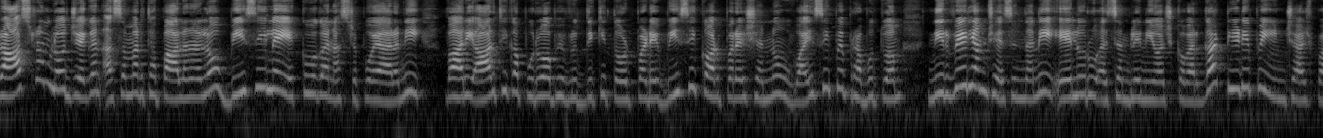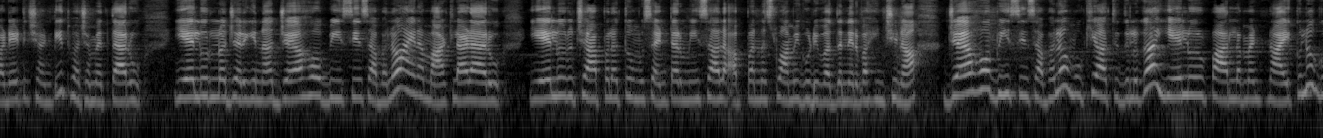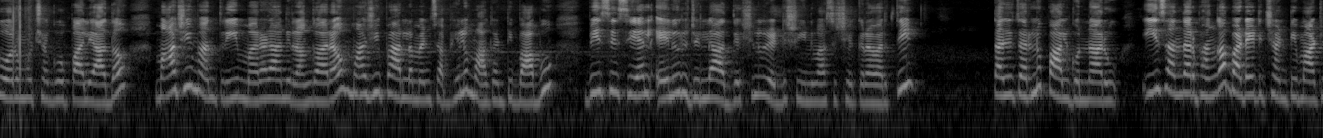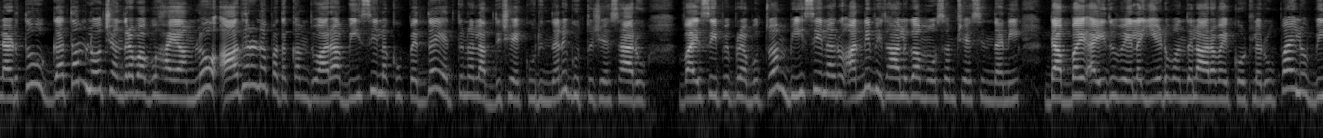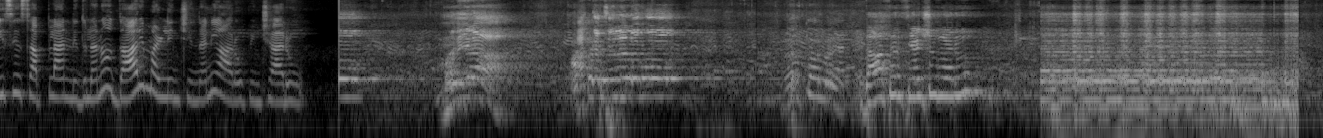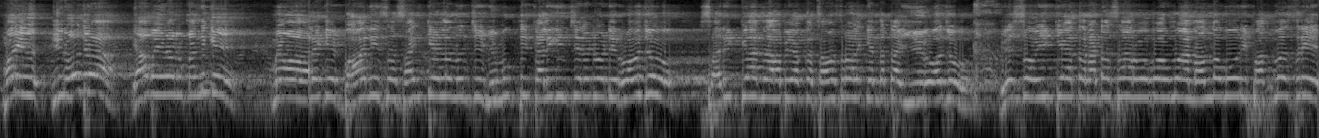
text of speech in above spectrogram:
రాష్ట్రంలో జగన్ అసమర్థ పాలనలో బీసీలే ఎక్కువగా నష్టపోయారని వారి ఆర్థిక పురోభివృద్ధికి తోడ్పడే బీసీ కార్పొరేషన్ను వైసీపీ ప్రభుత్వం నిర్వీర్యం చేసిందని ఏలూరు అసెంబ్లీ నియోజకవర్గ TDP in charge Padeti Chanti ధ్వజమెత్తారు. ఏలూరులో జరిగిన జయహో బీసీ సభలో ఆయన మాట్లాడారు. ఏలూరు చేపల తూము సెంటర్ మీసాల అప్పన్న స్వామి గుడి వద్ద నిర్వహించిన జయహో బీసీ సభలో ముఖ్య అతిథులుగా ఏలూరు పార్లమెంట్ నాయకులు గోరుముచ్చ గోపాల్ యాదవ్ మాజీ మంత్రి మరళాని రంగారావు మాజీ పార్లమెంట్ సభ్యులు మాగంటి బాబు బీసీసీఎల్ ఏలూరు జిల్లా అధ్యక్షులు రెడ్డి శ్రీనివాస చక్రవర్తి తదితరులు పాల్గొన్నారు. ఈ సందర్భంగా బడేటి చంటి మాట్లాడుతూ గతంలో చంద్రబాబు హయాంలో ఆదరణ పథకం ద్వారా బీసీలకు పెద్ద ఎత్తున లబ్ధి చేకూరిందని గుర్తు చేశారు. వైసీపీ ప్రభుత్వం బీసీలను అన్ని విధాలుగా మోసం చేసిందని డెబ్బై ఐదు వేల ఏడు వందల అరవై కోట్ల రూపాయలు బీసీ సప్లాన్ నిధులను దారి మళ్ళించిందని ఆరోపించారు. దాసరి శేషు గారు. మరి ఈ రోజున యాభై నాలుగు మందికి మేము అలాగే బానిస సంఖ్యల నుంచి విముక్తి కలిగించినటువంటి రోజు సరిగ్గా నలభై ఒక్క సంవత్సరాల కిందట ఈ రోజు. విశ్వవిఖ్యాత నట సార్వభౌమ నందమూరి పద్మశ్రీ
